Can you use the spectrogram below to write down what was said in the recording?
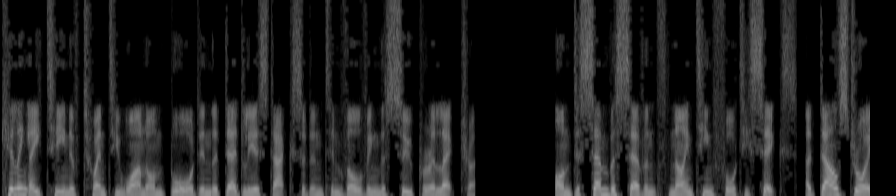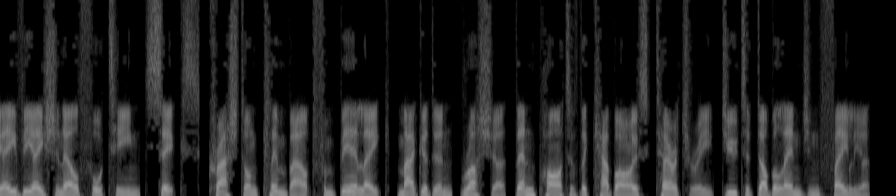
killing 18 of 21 on board in the deadliest accident involving the Super Electra. On December 7, 1946, a Dalstroy Aviation L-14 crashed on climbout from Beer Lake, Magadan, Russia, then part of the Khabarovsk territory due to double-engine failure,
